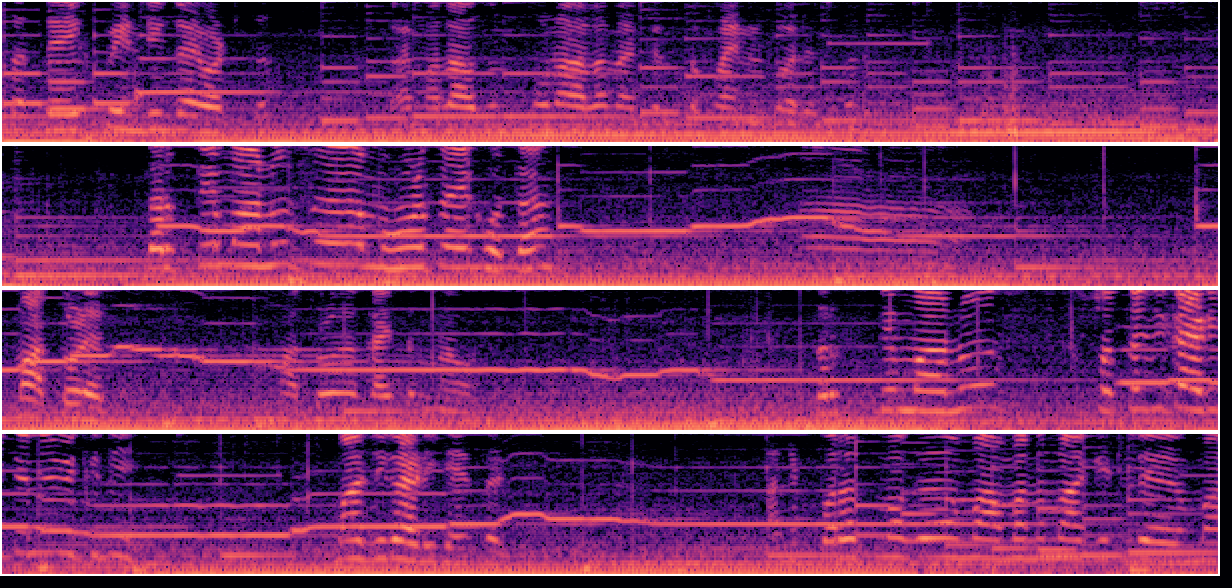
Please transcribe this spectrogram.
सध्या एक पेंडिंग आहे वाटतं. काय मला अजून फोन आला नाही त्यांचा फायनान्स तर ते माणूस मोहळचा एक होता. मातोळ्याचा. मातोळा काय तर नाव तर ते माणूस स्वतःची गाडी त्याने विकली. माझी गाडी घ्यायसाठी. आणि परत मग मामानं मागितले मा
